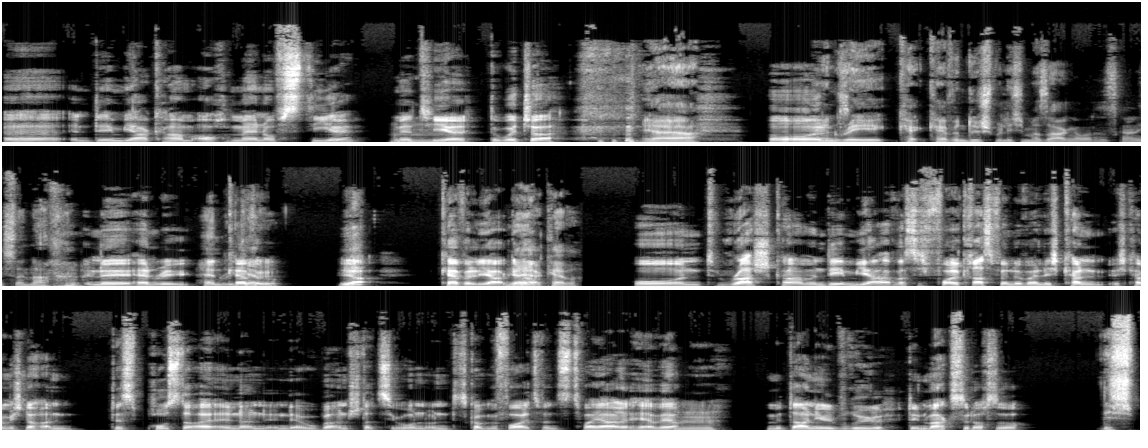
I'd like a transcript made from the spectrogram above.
äh, in dem Jahr kam auch Man of Steel mit Mhm. hier The Witcher Ja, ja. und Henry Ca Cavendish will ich immer sagen, aber das ist gar nicht sein Name. nee, Henry, Henry Cavill. Cavill. Ja, Cavill, ja, genau. Ja, ja, Cavill. Und Rush kam in dem Jahr, was ich voll krass finde, weil ich kann, ich kann mich noch an das Poster erinnern in der U-Bahn-Station und es kommt mir vor, als wenn es zwei Jahre her wäre. Mhm. Mit Daniel Brühl, den magst du doch so. Ich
